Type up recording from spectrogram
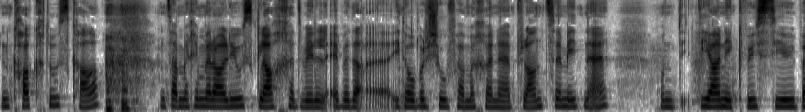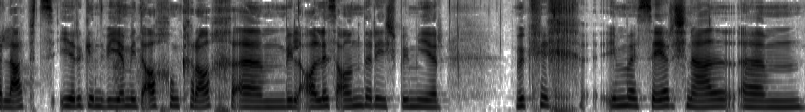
einen Kaktus gehabt. und es haben mich immer alle ausgelacht, weil eben da, äh, in der Oberstufe haben wir können Pflanzen mitnehmen und die habe ich gewusst, sie überlebt irgendwie mit Ach und Krach, ähm, weil alles andere ist bei mir wirklich immer sehr schnell, ähm,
